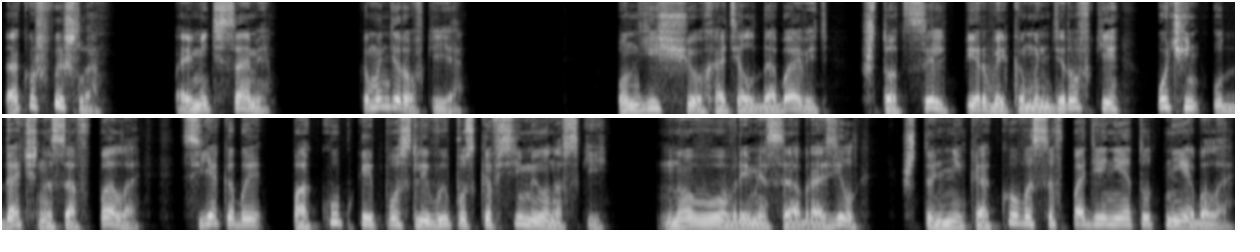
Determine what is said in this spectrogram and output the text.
Так уж вышло. Поймите сами. В командировке я. Он еще хотел добавить, что цель первой командировки очень удачно совпала с якобы покупкой после выпуска в Семеновский, но вовремя сообразил, что никакого совпадения тут не было,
